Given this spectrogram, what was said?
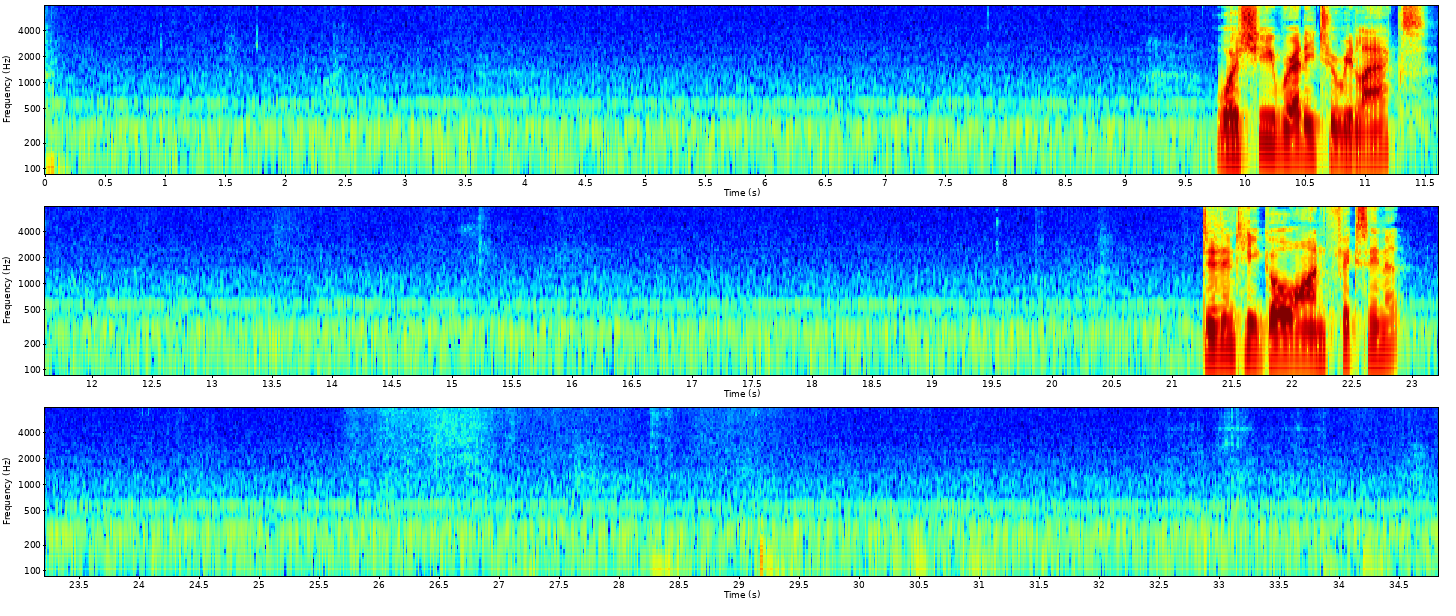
Was she ready to relax? Didn't he go on fixing it?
